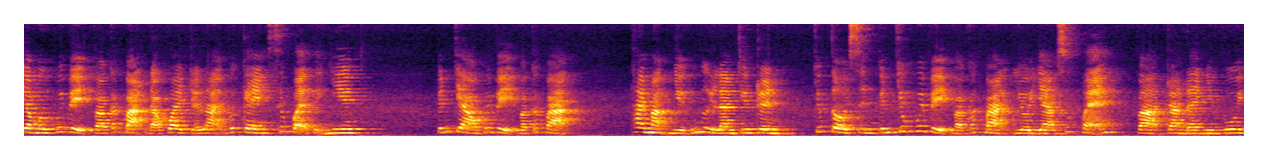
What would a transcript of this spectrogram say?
Chào mừng quý vị và các bạn đã quay trở lại với kênh Sức khỏe tự nhiên. Kính chào quý vị và các bạn. Thay mặt những người làm chương trình, chúng tôi xin kính chúc quý vị và các bạn dồi dào sức khỏe và tràn đầy niềm vui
